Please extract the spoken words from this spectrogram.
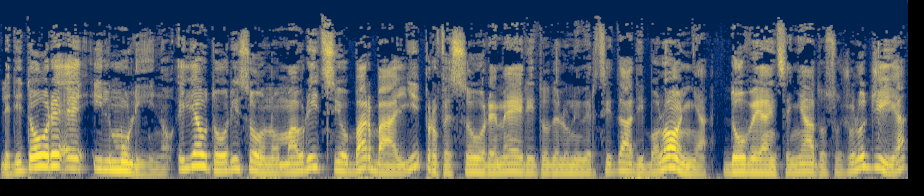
L'editore è Il Mulino e gli autori sono Maurizio Barbagli, professore emerito dell'Università di Bologna, dove ha insegnato sociologia,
